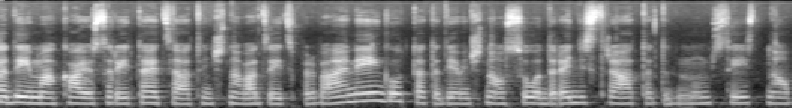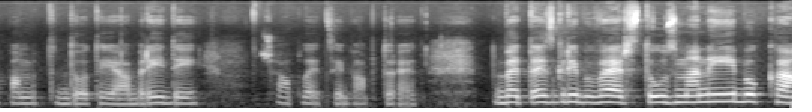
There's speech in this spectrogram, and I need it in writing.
gadījumā, kā jūs arī teicāt, viņš nav atzīts par vainīgu. Tad, ja viņš nav soda reģistrēts, tad mums īsti nav pamata dotajā brīdī šo apliecību apturēt. Bet es gribu vērst uzmanību, ka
